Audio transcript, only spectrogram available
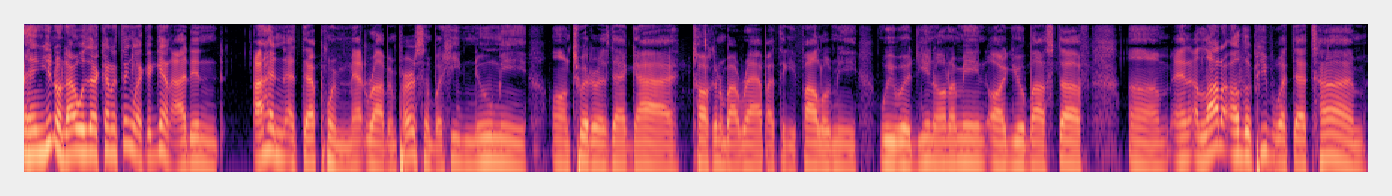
and you know that was that kind of thing. Like again, I didn't, I hadn't at that point met Rob in person, but he knew me on Twitter as that guy talking about rap. I think he followed me. We would, you know what I mean, argue about stuff. Um, and a lot of other people at that time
